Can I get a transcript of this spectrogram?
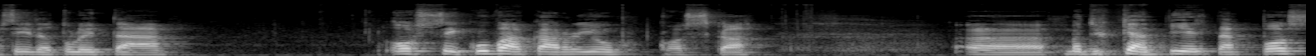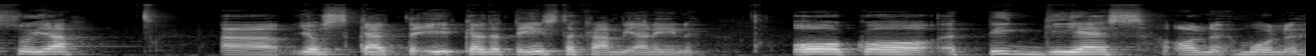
siitä tuli tämä Ossi Kuvakarju, koska äh, mä tykkään piirtää possuja. Äh, jos käytte, käytätte Instagramia, niin OK Piggies on mun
